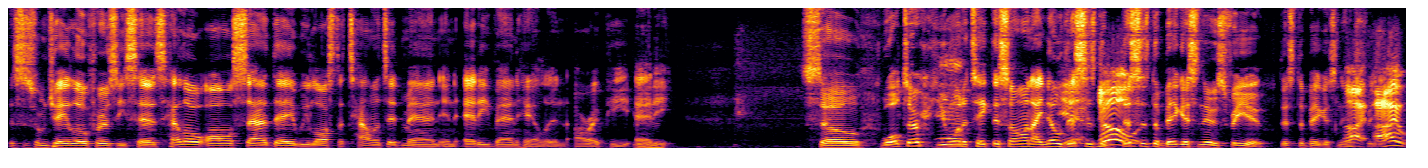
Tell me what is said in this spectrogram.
This is from Jay Loafers. He says, "Hello all, sad day. We lost a talented man in Eddie Van Halen. R.I.P. Eddie." So Walter, you want to take this on? I know this is the No. this is the biggest news for you. This is the biggest news I, for you. I,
